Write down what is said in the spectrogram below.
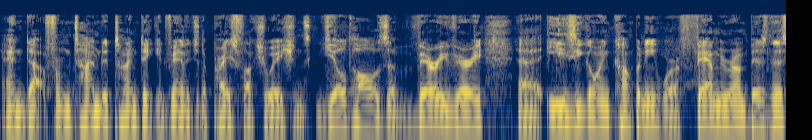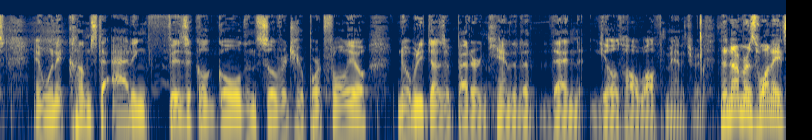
and uh, from time to time take advantage of the price fluctuations. Guildhall is a very, very uh, Uh, easygoing company. We're a family run business. And when it comes to adding physical gold and silver to your portfolio, nobody does it better in Canada than Guildhall Wealth Management. The number is 1 8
